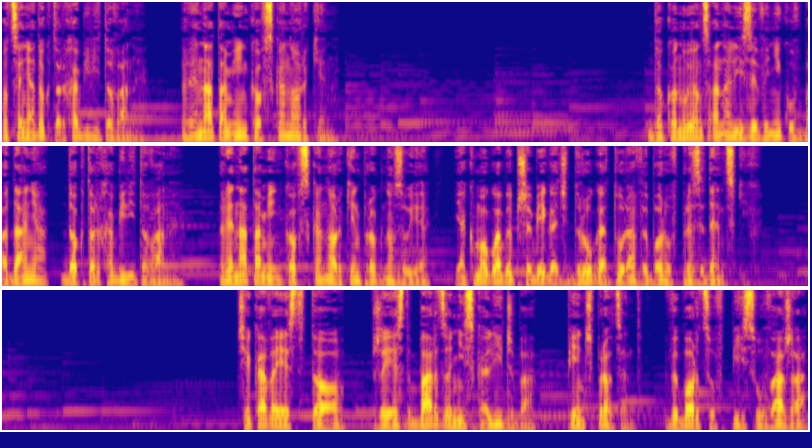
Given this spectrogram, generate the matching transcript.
ocenia doktor habilitowany. Renata Mieńkowska-Norkien. dokonując analizy wyników badania, doktor habilitowany. Renata Mieńkowska-Norkien prognozuje, jak mogłaby przebiegać druga tura wyborów prezydenckich. Ciekawe jest to, że jest bardzo niska liczba 5% wyborców PiS uważa,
